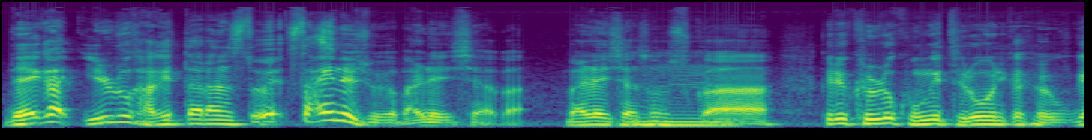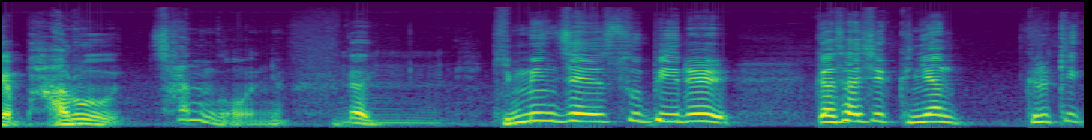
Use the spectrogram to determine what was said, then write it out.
내가 일로 가겠다라는 소- 사인을 줘요 말레이시아가 말레이시아 선수가 그리고 글로 공이 들어오니까 결국에 바로 차는 거거든요. 그러니까 김민재 수비를 그러니까 사실 그냥 그렇게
